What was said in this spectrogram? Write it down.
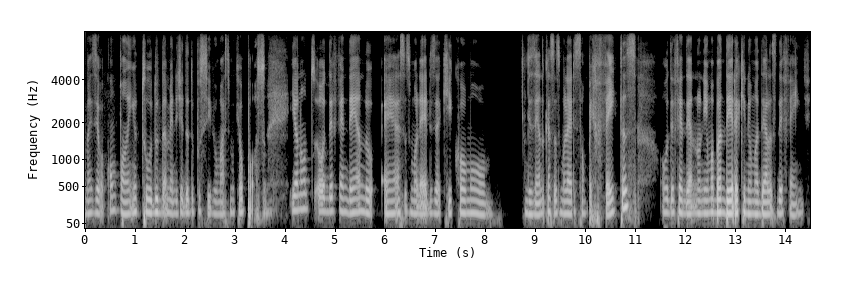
mas eu acompanho tudo da medida do possível, o máximo que eu posso. E eu não estou defendendo é, essas mulheres aqui como dizendo que essas mulheres são perfeitas ou defendendo nenhuma bandeira que nenhuma delas defende,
